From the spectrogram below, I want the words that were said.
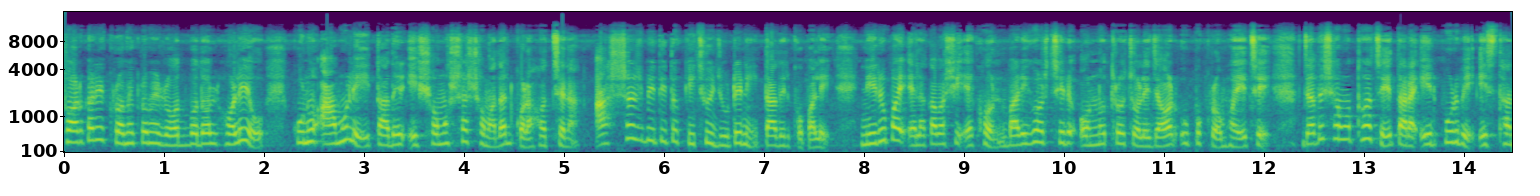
সরকারের ক্রমে ক্রমে রদবদল হলেও কোনো আমলেই তাদের এই সমস্যার সমাধান করা হচ্ছে না। আশ্বাস ব্যতীত কিছুই জুটেনি তাদের কপালে। নিরুপায় এলাকাবাসী এখন বাড়িঘর ছেড়ে অন্যত্র চলে যাওয়ার উপক্রম হয়েছে। যাদের সামর্থ্য আছে, তারা এর পূর্বে এই স্থান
